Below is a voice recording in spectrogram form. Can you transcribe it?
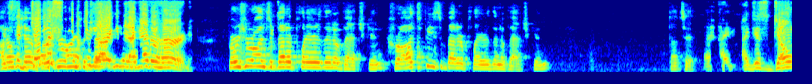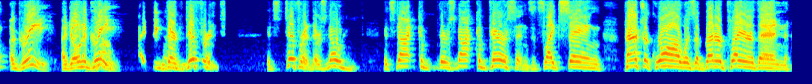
I it's the care. dumbest fucking argument I've ever heard. Bergeron's a better player than Ovechkin. Crosby's a better player than Ovechkin. That's it. I, I, just don't agree. I don't agree. No. I think no. they're different. It's different. There's no it's not there's not comparisons. It's like saying Patrick Roy was a better player than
